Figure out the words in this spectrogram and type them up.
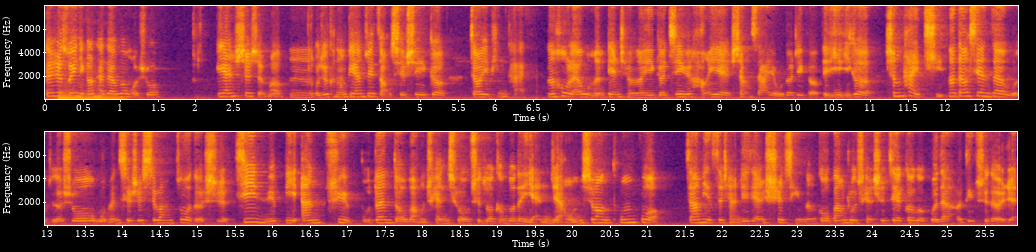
但是，所以你刚才在问我说，BN 是什么？嗯，我觉得可能 BN 最早其实是一个交易平台，那后来我们变成了一个基于行业上下游的这个一一个生态体。那到现在，我觉得说我们其实希望做的是基于 BN 去不断的往全球去做更多的延展。我们希望通过加密资产这件事情能够帮助全世界各个国家和地区的人，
